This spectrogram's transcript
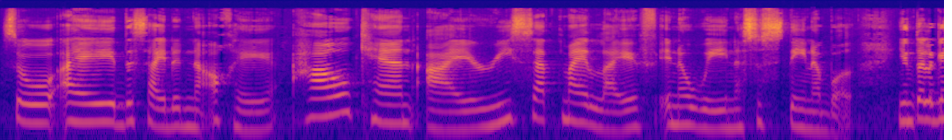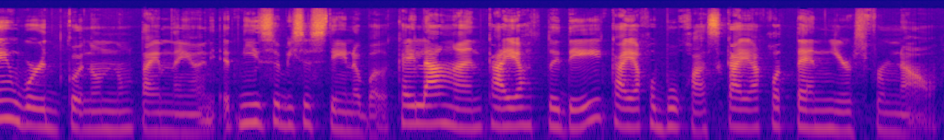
So I decided na okay, how can I reset my life in a way na sustainable? Yun talaga yung word ko nung, nung time na yun. It needs to be sustainable. Kailangan, kaya ko today, kaya ko bukas, kaya ko 10 years from now.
